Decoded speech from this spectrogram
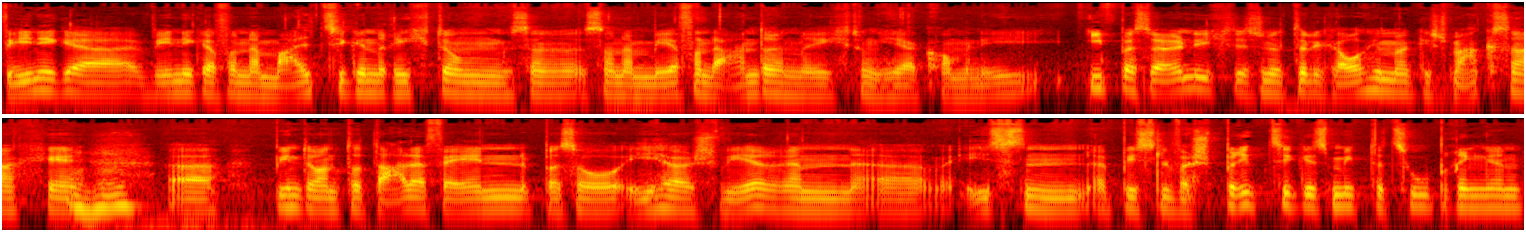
weniger, weniger von der malzigen Richtung, sondern mehr von der anderen Richtung herkommen. Ich, ich persönlich, das ist natürlich auch immer Geschmackssache, mhm. äh, bin da ein totaler Fan, bei so eher schwereren äh, Essen ein bisschen was Spritziges mit dazu bringen.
